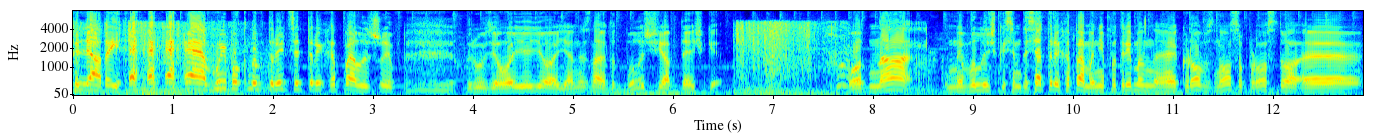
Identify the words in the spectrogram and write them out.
клятий! Хе-хе-хе! Вибухнув 33 хп лишив. Друзі, ой-ой-ой, я не знаю, тут були ще аптечки? Одна невеличка, 73 хп, мені потрібен е, кров з носу, просто. Е,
